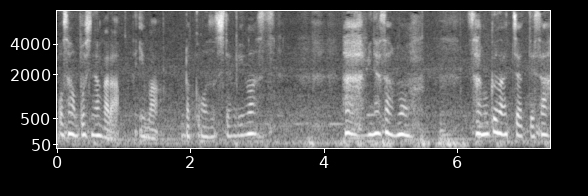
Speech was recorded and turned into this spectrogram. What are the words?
お散歩しながら今録音しております。はあ皆さんもう寒くなっちゃってさ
